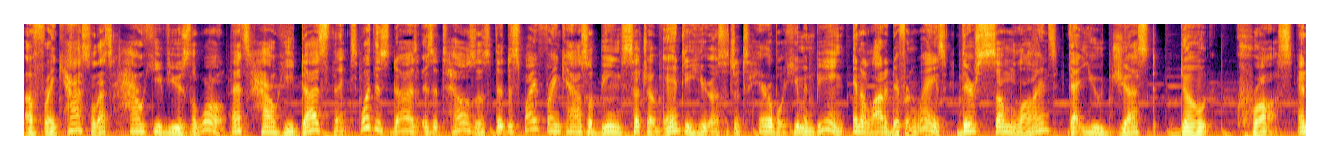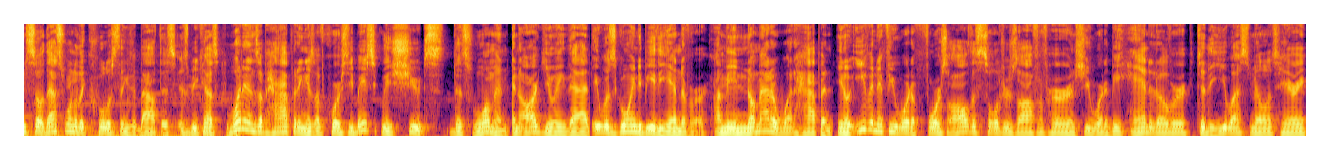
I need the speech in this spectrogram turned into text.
of Frank Castle. That's how he views the world. That's how he does things. What this does is it tells us that despite Frank Castle being such an anti-hero, such a terrible human being in a lot of different ways, there's some lines that you just don't cross. And so that's one of the coolest things about this is because what ends up happening is, of course, he basically shoots this woman and arguing that it was going to be the end of her. I mean, no matter what happened, you know, even if he were to force all the soldiers off of her and she were to be handed over to the US military,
